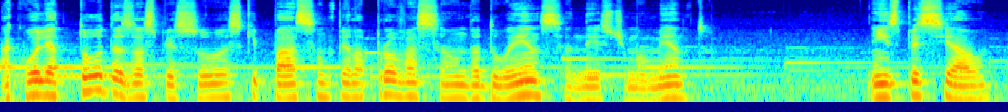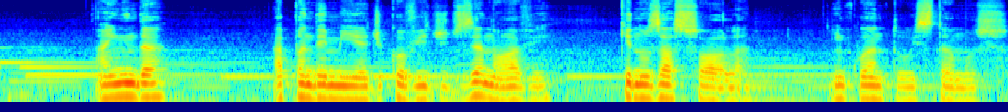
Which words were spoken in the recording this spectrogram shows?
acolha todas as pessoas que passam pela provação da doença neste momento, em especial ainda a pandemia de Covid-19 que nos assola enquanto estamos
